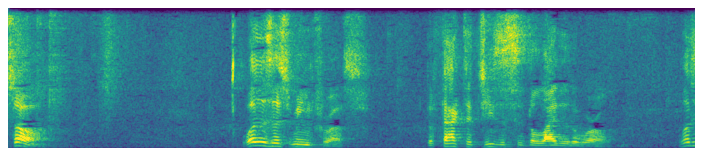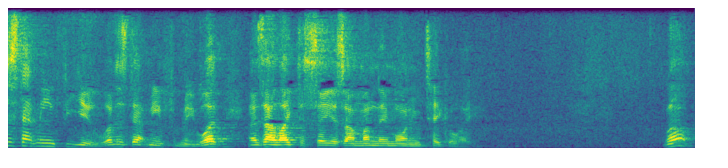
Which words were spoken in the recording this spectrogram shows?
So, what does this mean for us? The fact that Jesus is the light of the world. What does that mean for you? What does that mean for me? What, as I like to say, is our Monday morning takeaway? Well,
